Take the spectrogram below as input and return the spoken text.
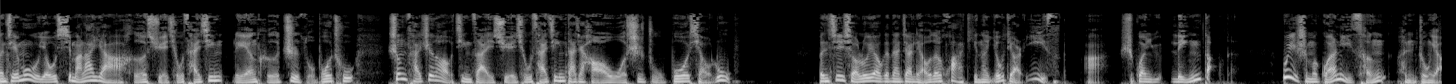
本节目由喜马拉雅和雪球财经联合制作播出，生财之道尽在雪球财经。大家好，我是主播小璐。本期小璐要跟大家聊的话题呢，有点意思啊，是关于领导的。为什么管理层很重要？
